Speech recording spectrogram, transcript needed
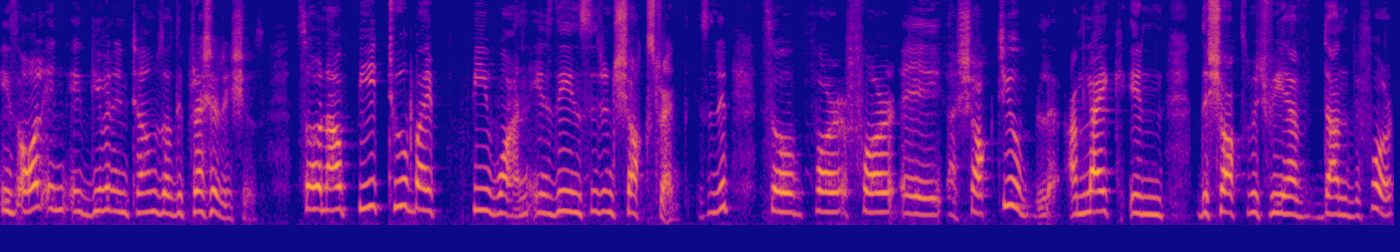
is all in, in, given in terms of the pressure ratios. So, now P 2 by P 1 is the incident shock strength is not it. So, for, for a, a, shock tube unlike in the shocks which we have done before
